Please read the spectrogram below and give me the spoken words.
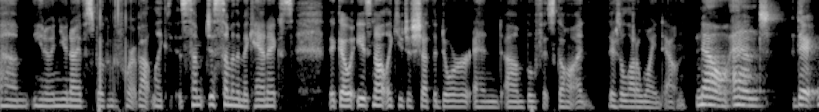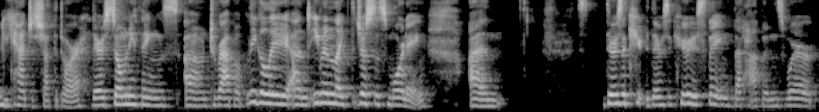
um, you know, and you and I have spoken before about like some just some of the mechanics that go. It's not like you just shut the door and um, boof, it's gone. There's a lot of wind down. No, and there you can't just shut the door. There's so many things um, to wrap up legally, and even like just this morning, um, there's a there's a curious thing that happens where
